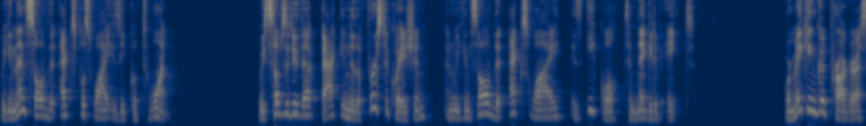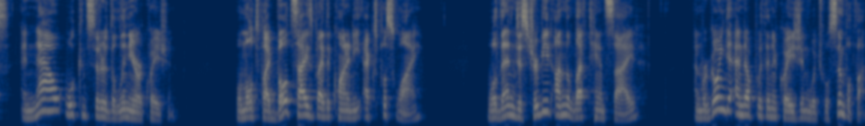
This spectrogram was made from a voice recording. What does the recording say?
We can then solve that x plus y is equal to 1. We substitute that back into the first equation, and we can solve that xy is equal to negative 8. We're making good progress, and now we'll consider the linear equation. We'll multiply both sides by the quantity x plus y. We'll then distribute on the left-hand side, and we're going to end up with an equation which will simplify.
